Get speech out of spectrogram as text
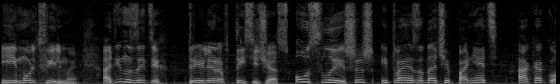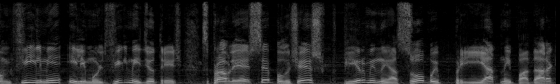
и мультфильмы. Один из этих трейлеров ты сейчас услышишь, и твоя задача понять, о каком фильме или мультфильме идет речь. Справляешься, получаешь фирменный, особый, приятный подарок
